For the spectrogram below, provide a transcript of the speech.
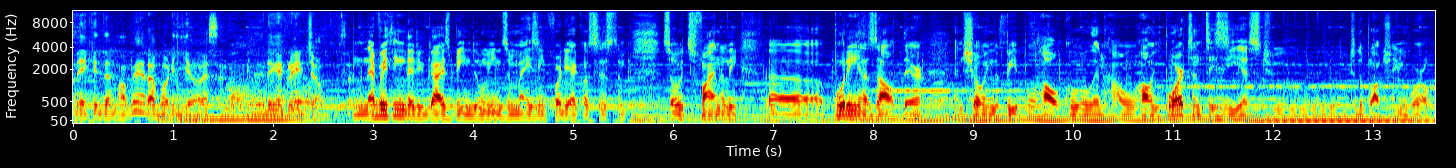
making them aware about EOS and doing a great job. So. And everything that you guys been doing is amazing for the ecosystem. So it's finally uh, putting us out there and showing the people how cool and how, how important is EOS to, to the blockchain world.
